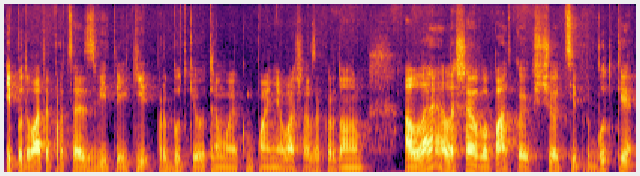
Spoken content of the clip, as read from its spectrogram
і подавати про це звіти, які прибутки отримує компанія ваша за кордоном, але лише в випадку, якщо ці прибутки,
